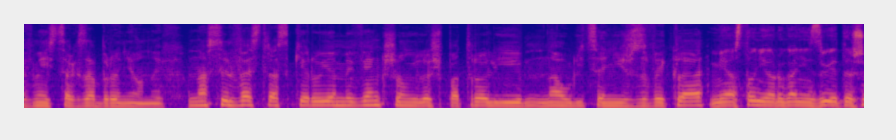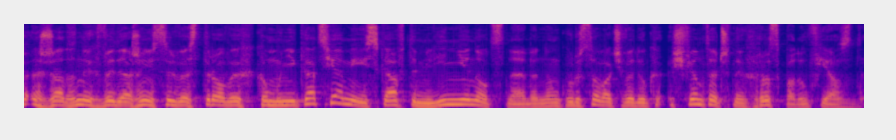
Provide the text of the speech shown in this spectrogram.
w miejscach zabronionych. Na Sylwestra skierujemy większą ilość patroli na ulicę niż zwykle. Miasto nie organizuje też żadnych wydarzeń sylwestrowych. Komunikacja miejska, w tym linie nocne, będą kursować według świątecznych rozkładów jazdy.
